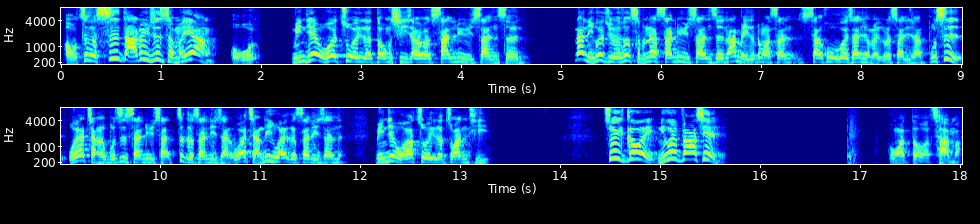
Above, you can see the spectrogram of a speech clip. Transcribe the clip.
哦，这个施打率是怎么样？哦，我明天我会做一个东西叫做三率三升。那你会觉得说什么叫三率三升？那每个都嘛三三会不会三雄，每个都三率三？不是，我要讲的不是三率三这个三率三，我要讲另外一个三率三。明天我要做一个专题，所以各位你会发现，公阿斗啊差嘛，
